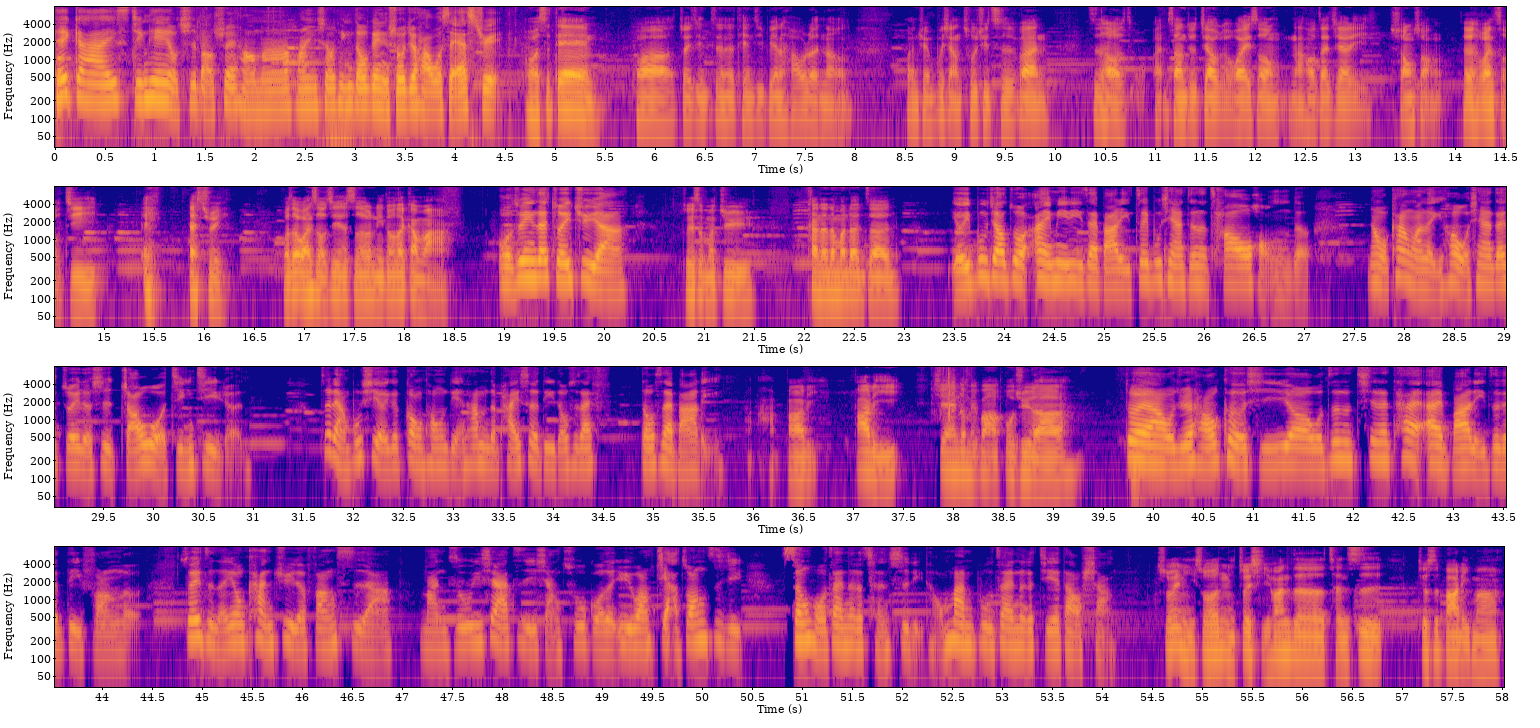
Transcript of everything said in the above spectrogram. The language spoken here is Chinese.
Hey guys，今天有吃饱睡好吗？欢迎收听都跟你说就好，我是 Astrid，我是 Dan。哇，最近真的天气变得好冷哦，完全不想出去吃饭，只好晚上就叫个外送，然后在家里爽爽的玩手机。哎，Astrid，我在玩手机的时候，你都在干嘛？我最近在追剧啊。追什么剧？看得那么认真？有一部叫做《艾蜜莉在巴黎》，这部现在真的超红的。那我看完了以后，我现在在追的是《找我经纪人》。这两部戏有一个共通点，他们的拍摄地都是在都是在巴黎。巴黎，巴黎，现在都没办法过去啦、啊。对啊，我觉得好可惜哦，我真的现在太爱巴黎这个地方了，所以只能用看剧的方式啊，满足一下自己想出国的欲望，假装自己生活在那个城市里头，漫步在那个街道上。所以你说你最喜欢的城市？就是巴黎吗？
